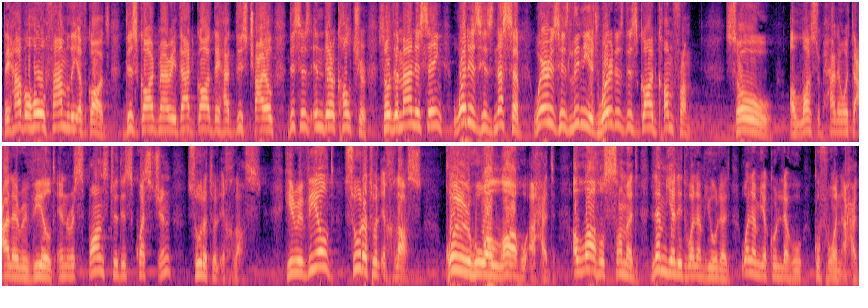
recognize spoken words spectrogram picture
they have a whole family of gods. This god married that god, they had this child. This is in their culture. So the man is saying, what is his nasab? Where is his lineage? Where does this god come from? So Allah subhanahu wa ta'ala revealed in response to this question, Surah Al-Ikhlas. He revealed Surah Al-Ikhlas. قُلْ هُوَ اللَّهُ أَحَدٌ الله الصمد لم يلد ولم يولد ولم يكن له كفوا أحد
